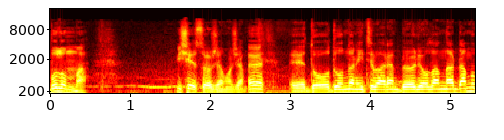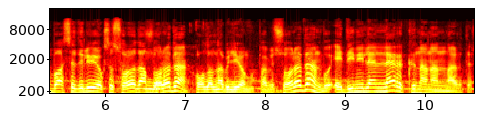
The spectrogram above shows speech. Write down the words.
bulunma. Bir şey soracağım hocam. Evet. Ee, doğduğundan itibaren böyle olanlardan mı bahsediliyor yoksa sonradan, Sonradan. bu olanabiliyor mu? Tabi sonradan bu edinilenler kınananlardır.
